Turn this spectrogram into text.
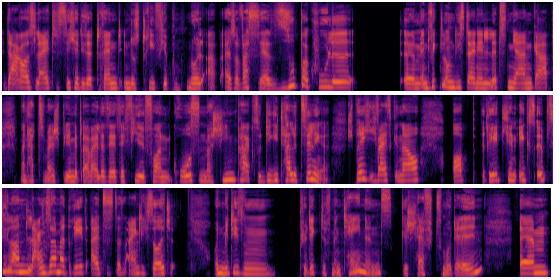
daraus leitet sich ja dieser Trend Industrie 4.0 ab. Also was sehr super coole ähm, Entwicklungen, die es da in den letzten Jahren gab. Man hat zum Beispiel mittlerweile sehr, sehr viel von großen Maschinenparks, so digitale Zwillinge. Sprich, ich weiß genau, ob Rädchen XY langsamer dreht, als es das eigentlich sollte. Und mit diesem Predictive Maintenance Geschäftsmodellen ähm,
